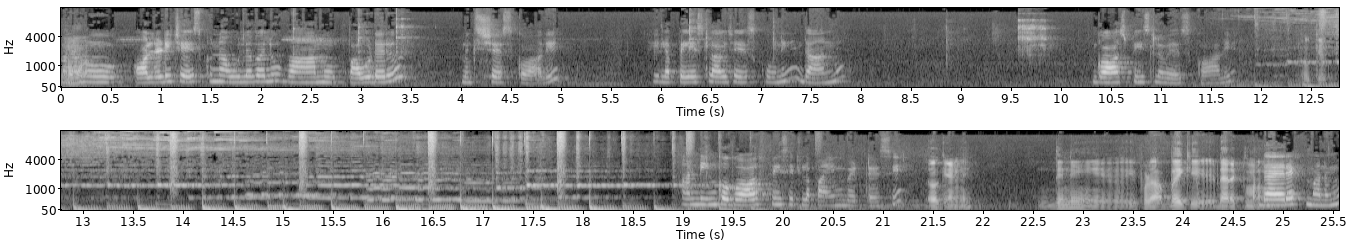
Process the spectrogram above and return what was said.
మనము ఆల్రెడీ చేసుకున్న ఉలవలు వాము పౌడరు మిక్స్ చేసుకోవాలి. ఇలా పేస్ట్ లాగా చేసుకొని దాన్ని గాస్ పీస్లో వేసుకోవాలి. ఓకే. అండ్ ఇంకో గాస్ పీస్ ఇట్లా పైన పెట్టేసి ఓకే అండి. దీన్ని ఇప్పుడు అబ్బాయికి డైరెక్ట్ మనం డైరెక్ట్ మనము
